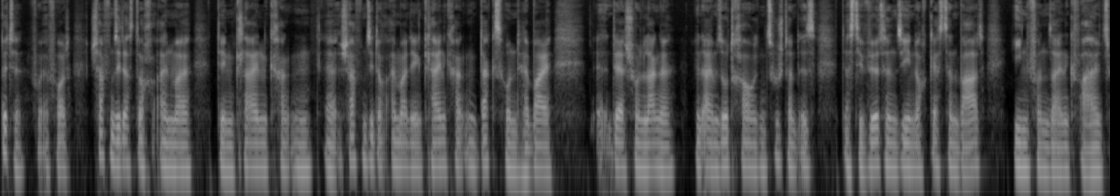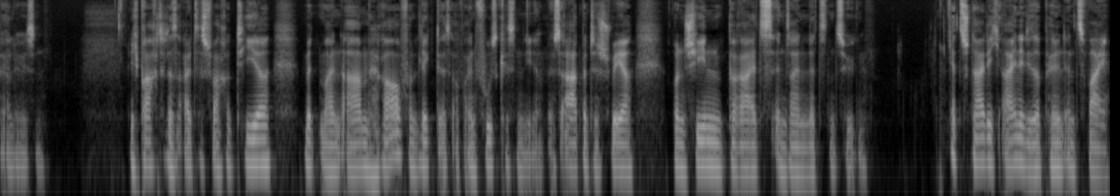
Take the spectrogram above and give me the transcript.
Bitte, fuhr er fort, schaffen Sie das doch einmal den kleinen kranken, äh, schaffen Sie doch einmal den kleinen kranken Dachshund herbei, äh, der schon lange in einem so traurigen Zustand ist, dass die Wirtin sie noch gestern bat, ihn von seinen Qualen zu erlösen. Ich brachte das alte schwache Tier mit meinen Armen herauf und legte es auf ein Fußkissen nieder. Es atmete schwer und schien bereits in seinen letzten Zügen. Jetzt schneide ich eine dieser Pillen in zwei,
